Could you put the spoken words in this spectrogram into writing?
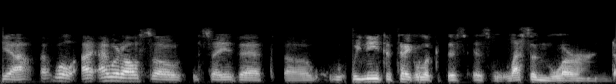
Yeah, uh, well, I, I would also say that uh, we need to take a look at this as lesson learned.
